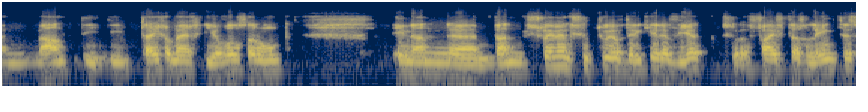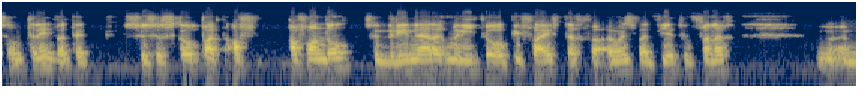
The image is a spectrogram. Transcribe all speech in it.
um, mount die die Tygerberg heuwels rond en dan uh, dan swem ek so twee of drie keer 'n week so 50 lengtes omtrent wat ek soos 'n skilpad af afwandel. So 33 minute op die 50 vir ouens wat weet hoe vinnig um,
